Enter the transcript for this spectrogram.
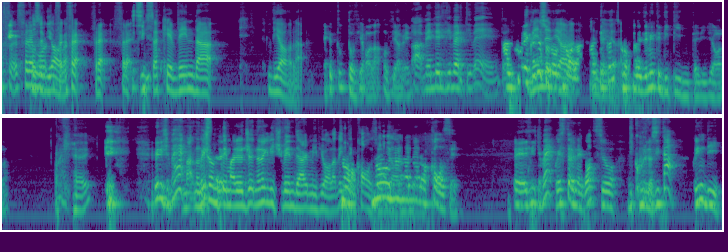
fre- fremo- Cose viola. fre- fre- fre- fre- Sì. Mi sa che venda viola. È tutto viola, ovviamente. Ah, vende il divertimento. Alcune cose sono viola, viola, altre cose viola. sono palesemente dipinte di viola. Ok. Mi dice, beh, Ma non c'è un è- tema del genere, non è che dici vende armi viola, vende no, cose No, viola. no, no, no, no, cose. E dice, beh, questo è un negozio di curiosità, quindi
